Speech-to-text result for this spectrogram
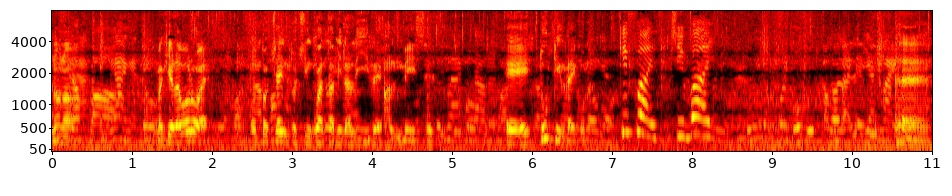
No, no. Ma che lavoro è? 850.000 lire al mese. E tutti in regola. Che fai? Ci vai? Eh.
